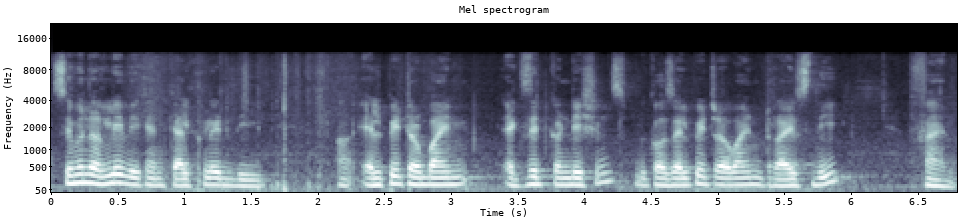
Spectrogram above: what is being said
Similarly, we can calculate the uh, LP turbine exit conditions because LP turbine drives the fan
